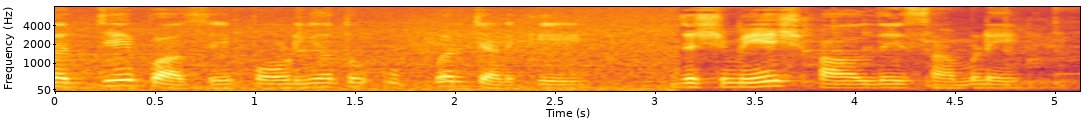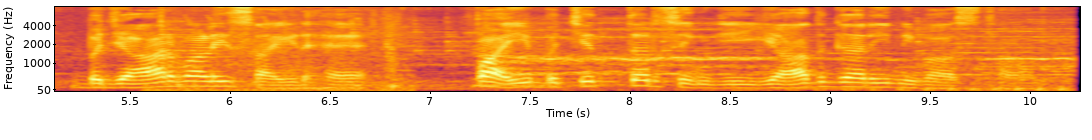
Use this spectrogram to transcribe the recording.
ਸੱਜੇ ਪਾਸੇ ਪੌੜੀਆਂ ਤੋਂ ਉੱਪਰ ਚੜ੍ਹ ਕੇ ਦਸ਼ਮੇਸ਼ ਹਾਲ ਦੇ ਸਾਹਮਣੇ ਬਾਜ਼ਾਰ ਵਾਲੀ ਸਾਈਡ ਹੈ ਭਾਈ ਬਚਿੱਤਰ ਸਿੰਘ ਜੀ ਯਾਦਗਾਰੀ ਨਿਵਾਸ ਸਥਾਨ।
